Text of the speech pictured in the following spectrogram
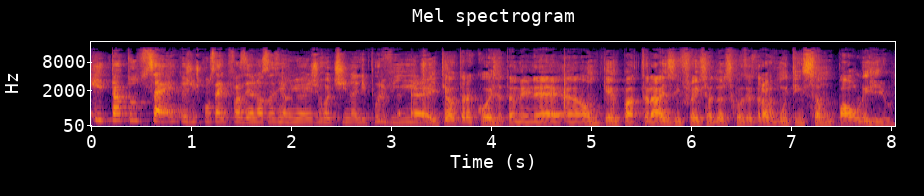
E tá tudo certo, a gente consegue fazer nossas reuniões de rotina ali por vídeo. É, e, e tem outra coisa também, né? Há um tempo atrás, os influenciadores se concentravam muito em São Paulo e Rio.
